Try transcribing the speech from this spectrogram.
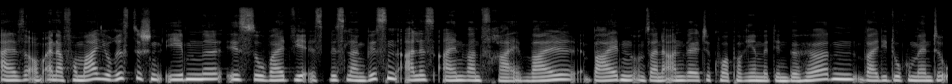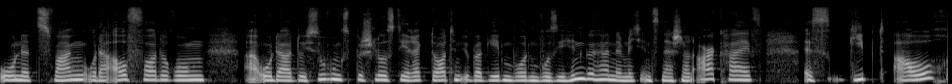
Also auf einer formal-juristischen Ebene ist, soweit wir es bislang wissen, alles einwandfrei, weil Biden und seine Anwälte kooperieren mit den Behörden, weil die Dokumente ohne Zwang oder Aufforderung äh, oder Durchsuchungsbeschluss direkt dorthin übergeben wurden, wo sie hingehören, nämlich ins National Archive. Es gibt auch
